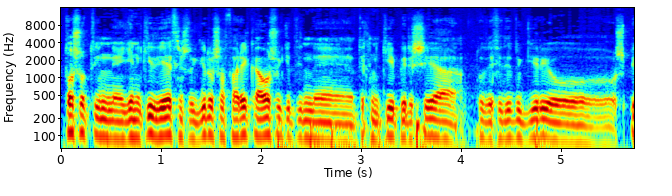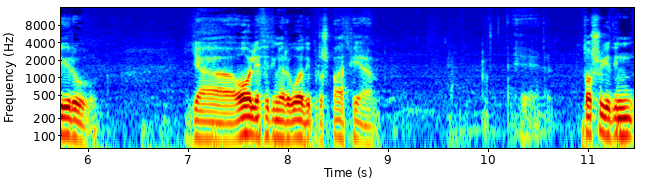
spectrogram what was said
τόσο την Γενική Διεύθυνση του κύριο Σαφαρίκα όσο και την τεχνική υπηρεσία του Διευθυντή του κύριου Σπύρου για όλη αυτή την εργόδη προσπάθεια τόσο για την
